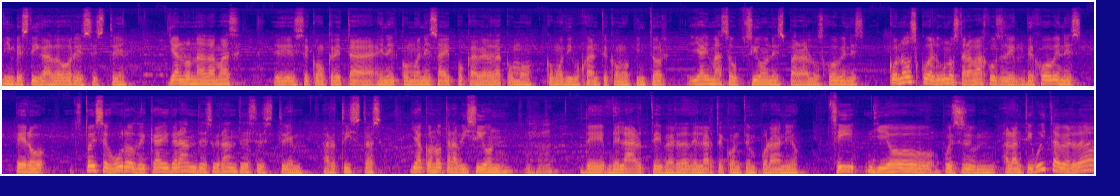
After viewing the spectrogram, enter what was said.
investigadores, este, ya no nada más eh, se concreta en, e- como en esa época, ¿verdad? Como, como dibujante, como pintor, y hay más opciones para los jóvenes. Conozco algunos trabajos de, de jóvenes, pero estoy seguro de que hay grandes, grandes este, artistas ya con otra visión de- del arte, ¿verdad? Del arte contemporáneo. Sí, yo pues mm, a la antigüita, ¿verdad?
